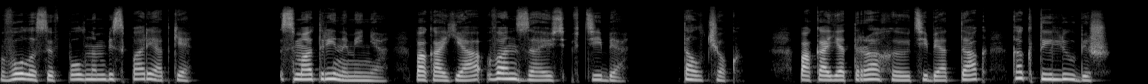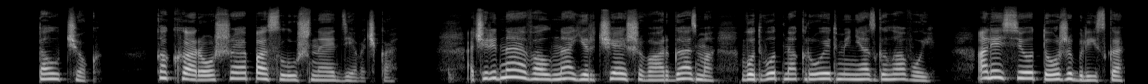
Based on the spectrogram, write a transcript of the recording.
Волосы в полном беспорядке. «Смотри на меня, пока я вонзаюсь в тебя». Толчок. пока я трахаю тебя так, как ты любишь. Толчок. Как хорошая, послушная девочка. Очередная волна ярчайшего оргазма вот-вот накроет меня с головой. Олесио тоже близко,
